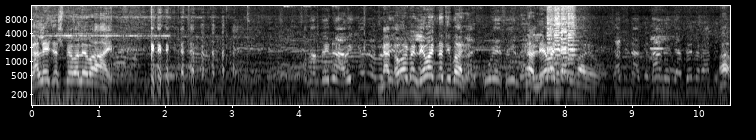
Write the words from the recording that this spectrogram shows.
કાલે ચશ્મે વાલે ભાઈ. ના તમારે મેં લેવા જ નથી મારે ના લેવા જ નથી મારે હવે. હા.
